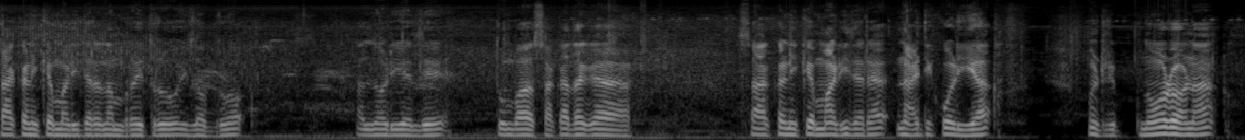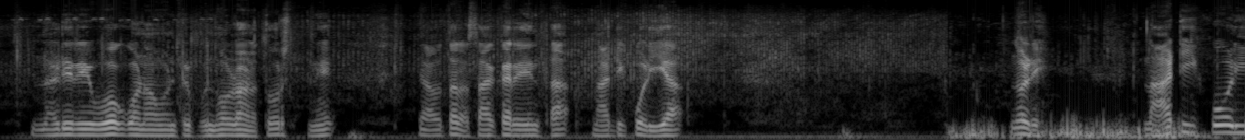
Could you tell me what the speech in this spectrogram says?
ಸಾಕಾಣಿಕೆ ಮಾಡಿದ್ದಾರೆ ನಮ್ಮ ರೈತರು ಇಲ್ಲೊಬ್ಬರು ಅಲ್ಲಿ ನೋಡಿ ಅಲ್ಲಿ ತುಂಬ ಸಖತ್ತಾಗ ಸಾಕಾಣಿಕೆ ಮಾಡಿದ್ದಾರೆ ನಾಟಿ ಕೋಳಿಯ. ಒಂದು ಟ್ರಿಪ್ ನೋಡೋಣ, ನಡೀರಿ, ಹೋಗೋಣ ಒಂದು ಟ್ರಿಪ್ ನೋಡೋಣ, ತೋರಿಸ್ತೀನಿ. ಯಾವ ಥರ ಸಾಕಾರಿ ಅಂತ ನಾಟಿ ಕೋಳಿಯ. ನೋಡಿ, ನಾಟಿ ಕೋಳಿ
